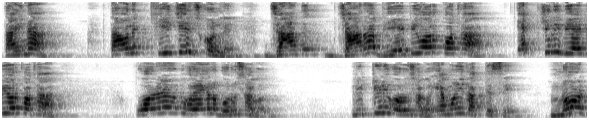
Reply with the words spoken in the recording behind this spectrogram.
তাই না? তাহলে কি চেঞ্জ করলেন যারা ভিআইপি হওয়ার কথা অ্যাকচুয়ালি হওয়ার কথা। ওরা হয়ে গেল গরু ছাগল। লিটারেলি গরু ছাগল। এমনই লাগতেছে। নট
